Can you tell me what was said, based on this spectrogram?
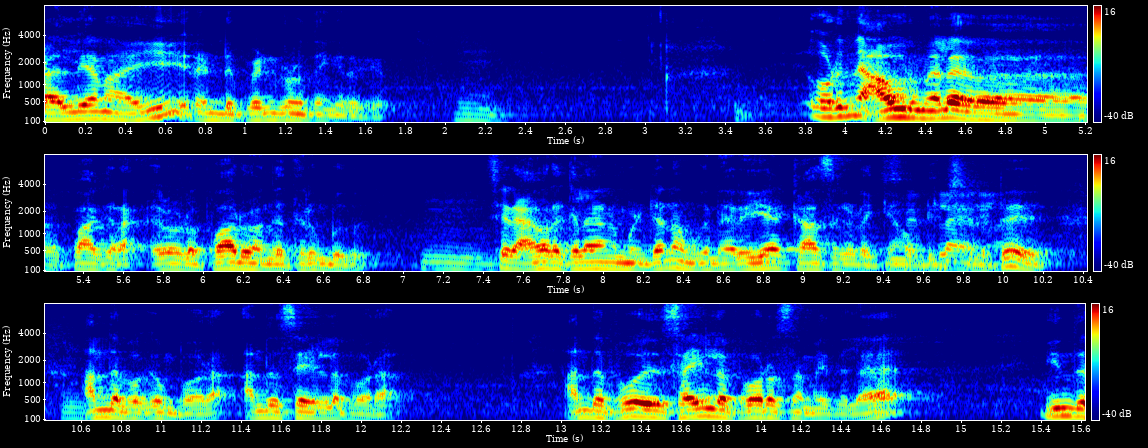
கல்யாணம் ஆகி ரெண்டு பெண் குழந்தைங்க இருக்கு. உடனே அவர் மேலே பார்க்குறேன் இவரோட பார்வை அங்கே திரும்புது. சரி அவரை கல்யாணம் பண்ணிட்டா நமக்கு நிறைய காசு கிடைக்கும் அப்படின்னு சொல்லிட்டு அந்த பக்கம் போகிறா அந்த சைடில் போகிறா அந்த போ சைடில் போகிற சமயத்தில் இந்த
